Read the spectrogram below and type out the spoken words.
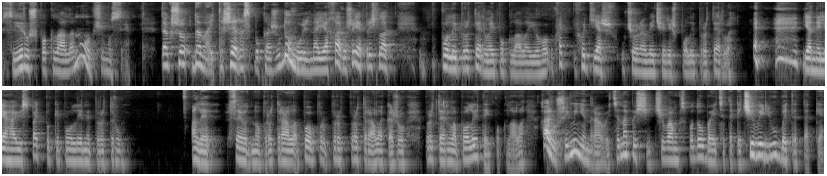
свіруш поклала, ну, в общем, усе. Так що давайте ще раз покажу. Довольна я, хороша. Я прийшла, поли протерла і поклала його. Хоч, хоч я ж вчора ввечері ж поли протерла. Я не лягаю спати, поки поли не протру. Але все одно протрала, протрала, кажу, протерла полита й поклала. Хороший, мені нравиться. Напишіть, чи вам сподобається таке, чи ви любите таке.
